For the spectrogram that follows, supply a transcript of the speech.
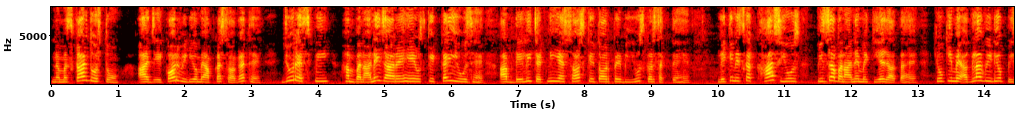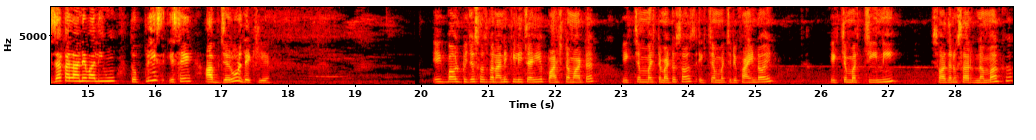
नमस्कार दोस्तों, आज एक और वीडियो में आपका स्वागत है। जो रेसिपी हम बनाने जा रहे हैं, उसके कई यूज़ हैं। आप डेली चटनी या सॉस के तौर पे भी यूज़ कर सकते हैं। लेकिन इसका खास यूज़ पिज्जा बनाने में किया जाता है, क्योंकि मैं अगला वीडियो पिज्जा का लाने वाली हूँ तो प्लीज़ इसे आप ज़रूर देखिए। एक बाउल पिज्जा सॉस बनाने के लिए चाहिए पाँच टमाटर, एक चम्मच टमाटो सॉस एक चम्मच रिफाइंड ऑयल एक चम्मच चीनी, स्वाद अनुसार नमक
